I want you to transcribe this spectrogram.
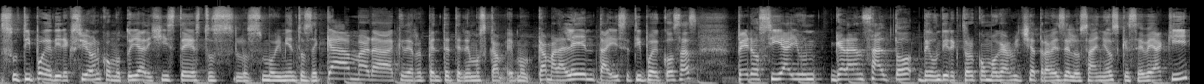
su, tipo de dirección, como tú ya dijiste, estos los movimientos de cámara, que de repente tenemos cámara lenta y ese tipo de cosas, pero sí hay un gran salto de un director como Guy Ritchie a través de los años que se ve aquí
